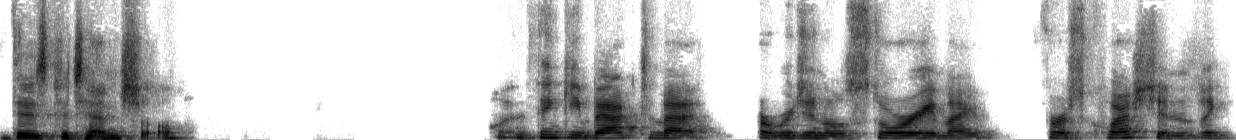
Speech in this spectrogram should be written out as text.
there's potential. And thinking back to that original story my first question like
